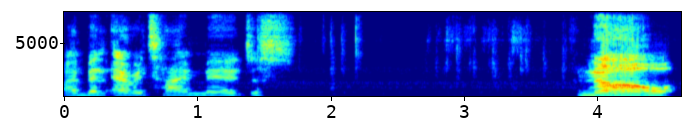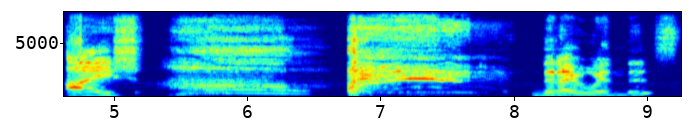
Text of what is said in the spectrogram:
I've been every time mid, just... No, I Did I win this?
